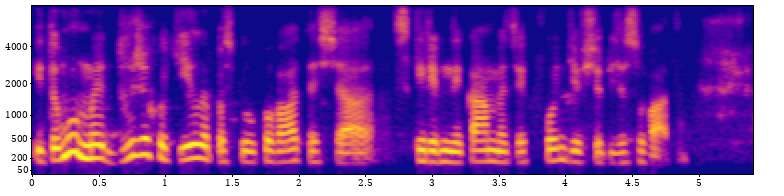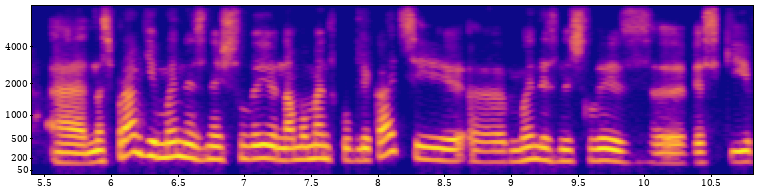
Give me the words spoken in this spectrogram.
І тому ми дуже хотіли поспілкуватися з керівниками цих фондів, щоб з'ясувати. Е, Насправді ми не знайшли на момент публікації, е, ми не знайшли зв'язків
